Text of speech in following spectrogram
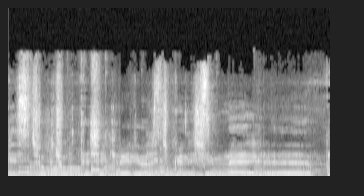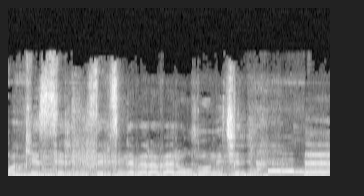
Biz çok çok teşekkür ediyoruz ben bugün teşekkür bizimle. E, podcast serimizde bizimle beraber olduğun için. E,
